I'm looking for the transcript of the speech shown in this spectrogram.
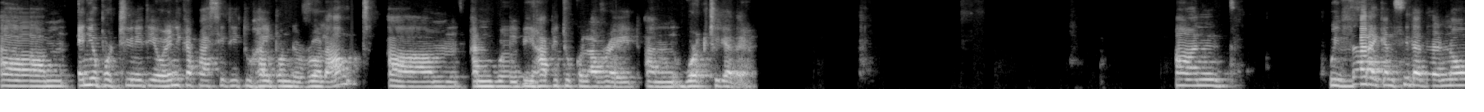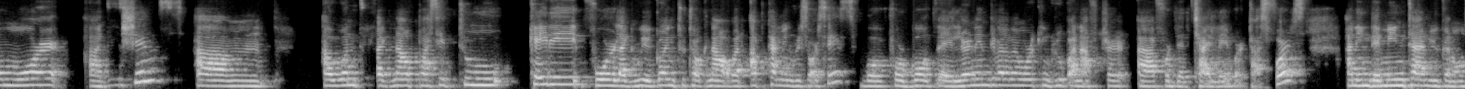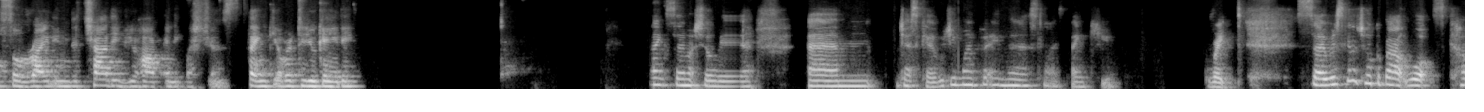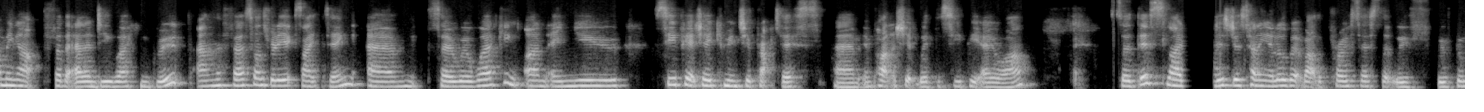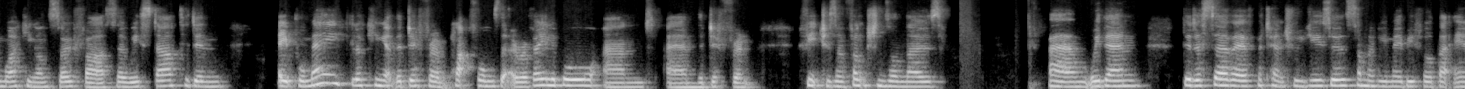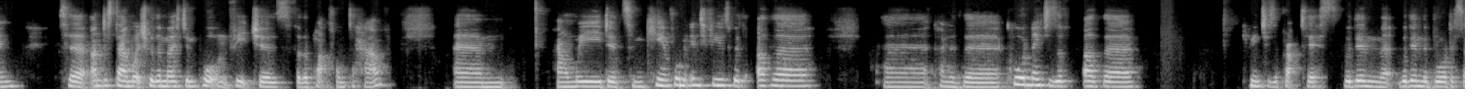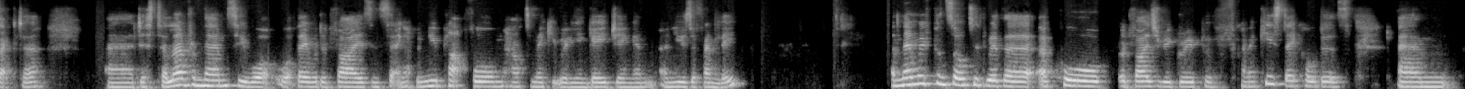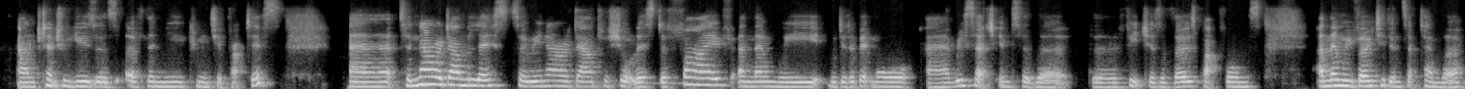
um, any opportunity or any capacity to help on the rollout, um, and we'll be happy to collaborate and work together. And with that, I can see that there are no more additions. Um, I want to like now pass it to Katie for like we're going to talk now about upcoming resources for both the Learning Development Working Group and after uh, for the Child Labor Task Force. And in the meantime, you can also write in the chat if you have any questions. Thank you. Over to you, Katie. Thanks so much, Sylvia. Um, Jessica, would you mind putting the slides? Thank you. Great. So we're just going to talk about what's coming up for the L&D working group. And the first one's really exciting. Um, so we're working on a new CPHA community of practice um, in partnership with the CPAOR. So this slide is just telling you a little bit about the process that we've we've been working on so far. So we started in April, May, looking at the different platforms that are available and um, the different features and functions on those. Um, we then did a survey of potential users. Some of you maybe filled that in to understand which were the most important features for the platform to have. Um, and we did some key informant interviews with other uh, kind of the coordinators of other communities of practice within the within the broader sector uh, just to learn from them see what what they would advise in setting up a new platform how to make it really engaging and, and user friendly and then we've consulted with a, a core advisory group of kind of key stakeholders um, and potential users of the new community of practice uh, to narrow down the list. So we narrowed down to a short list of five, and then we, we did a bit more uh, research into the, the features of those platforms. And then we voted in September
